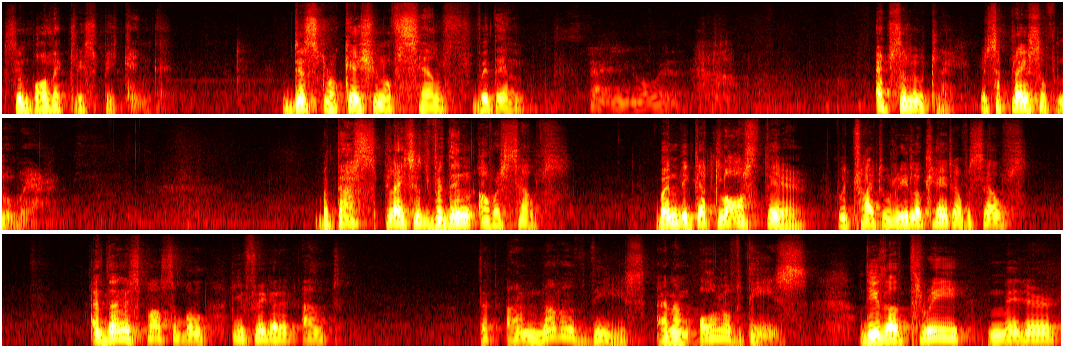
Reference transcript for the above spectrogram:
Symbolically speaking, dislocation of self within. Standing nowhere. Absolutely. It's a place of nowhere. But that's places within ourselves. When we get lost there, we try to relocate ourselves. And then it's possible you figure it out that I'm none of these and I'm all of these. These are three major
